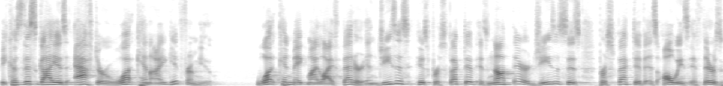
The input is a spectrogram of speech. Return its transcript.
because this guy is after what can I get from you? What can make my life better? And Jesus, his perspective is not there. Jesus' perspective is always if there's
